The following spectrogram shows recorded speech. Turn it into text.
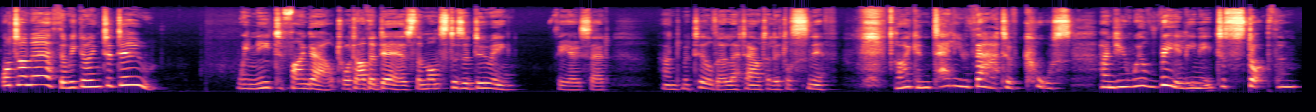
What on earth are we going to do? We need to find out what other dares the monsters are doing, Theo said, and Matilda let out a little sniff. I can tell you that, of course, and you will really need to stop them.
